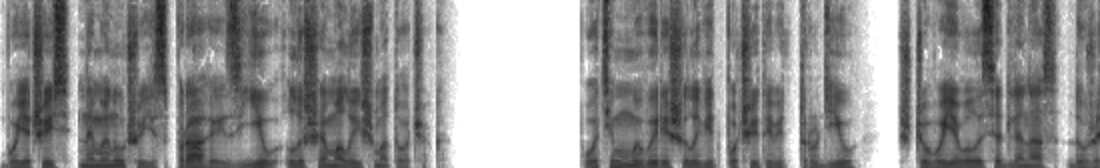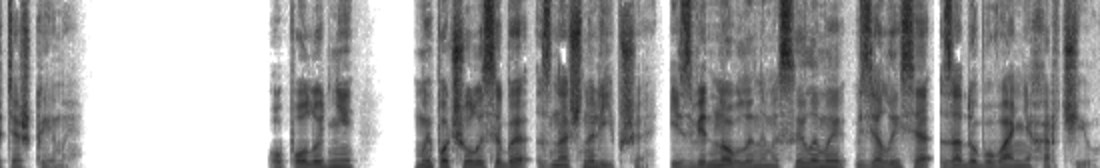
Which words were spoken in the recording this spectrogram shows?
боячись неминучої спраги, з'їв лише малий шматочок. Потім ми вирішили відпочити від трудів, що виявилися для нас дуже тяжкими. О полудні ми почули себе значно ліпше і з відновленими силами взялися за добування харчів.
